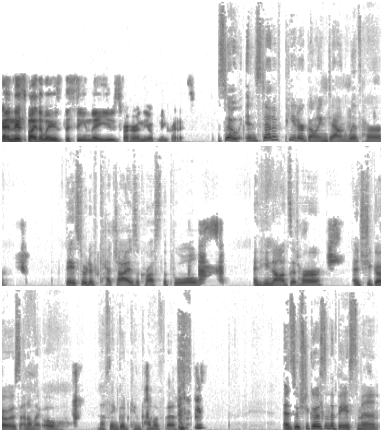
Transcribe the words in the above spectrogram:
And this, by the way, is the scene they use for her in the opening credits. So instead of Peter going down with her, they sort of catch eyes across the pool, and he nods at her, and she goes, and I'm like, oh, nothing good can come of this. And so she goes in the basement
